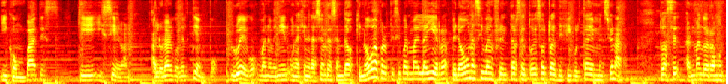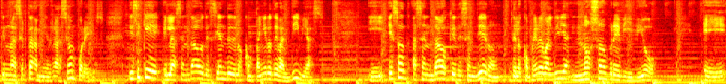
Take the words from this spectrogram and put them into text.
y combates que hicieron a lo largo del tiempo. Luego van a venir una generación de hacendados que no va a participar más en la guerra, pero aún así va a enfrentarse a todas esas otras dificultades mencionadas. Entonces Armando Ramón tiene una cierta admiración por ellos. Dice que el hacendado desciende de los compañeros de Valdivias, y esos hacendados que descendieron de los compañeros de Valdivia no sobrevivió. Eh,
